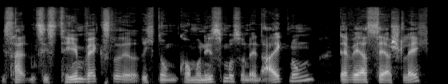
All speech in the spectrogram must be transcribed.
ist halt ein Systemwechsel Richtung Kommunismus und Enteignung. Der wäre sehr schlecht,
